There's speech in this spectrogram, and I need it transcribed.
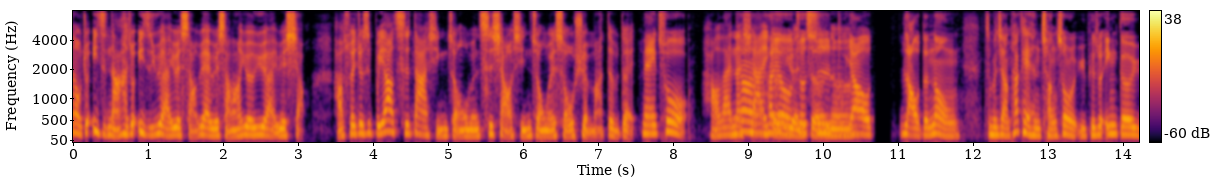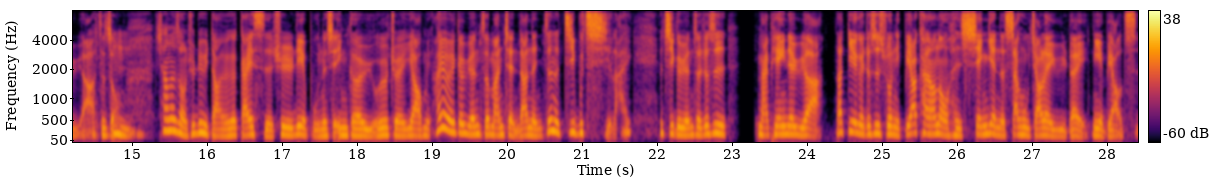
那我就一直拿，它就一直越来越少，越来越少，然后又越来越小。好，所以就是不要吃大型种，我们吃小型种为首选嘛，对不对？没错。好，来，那下一个原则就是不要老的那种，怎么讲？它可以很长寿的鱼，比如说莺歌鱼啊这种。嗯、像那种去绿岛有一个该死的去猎捕那些莺歌鱼，我就觉得要命。还有一个原则蛮简单的，你真的记不起来。有几个原则就是买便宜的鱼啦。那第二个就是说，你不要看到那种很鲜艳的珊瑚礁类鱼类，你也不要吃。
